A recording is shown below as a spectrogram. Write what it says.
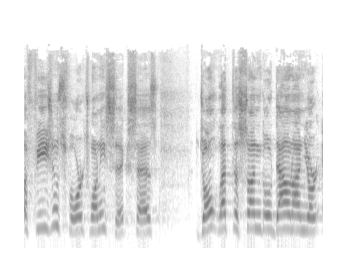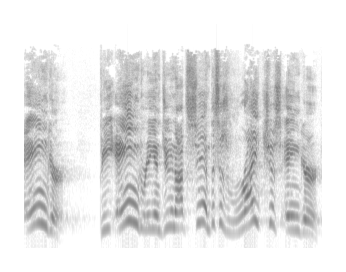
Ephesians 4:26 says, "Don't let the sun go down on your anger. Be angry and do not sin." This is righteous anger.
